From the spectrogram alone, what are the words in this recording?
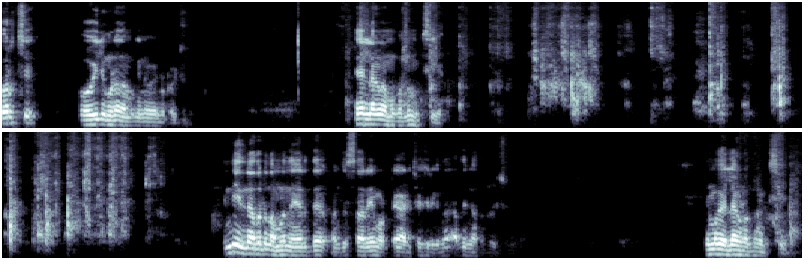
കുറച്ച് ഓയിലും കൂടെ നമുക്ക് വേണ്ടി കൊടുക്കാം. ഇതെല്ലാം നമുക്കൊന്ന് മിക്സ് ചെയ്യാം. ഇനി ഇതിനകത്ത് നമ്മൾ നേരത്തെ പഞ്ചസാരയും മുട്ടയും അടിച്ചു വെച്ചിരിക്കുന്നത് അതിനകത്ത് ഒഴിച്ചു കൊടുക്കാം. നമുക്ക് എല്ലാം കൂടെ മിക്സ് ചെയ്യാം.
